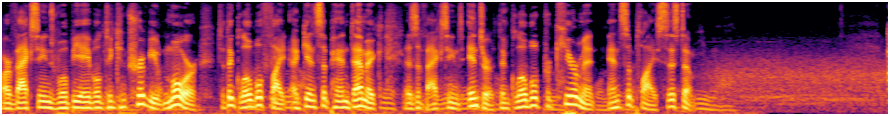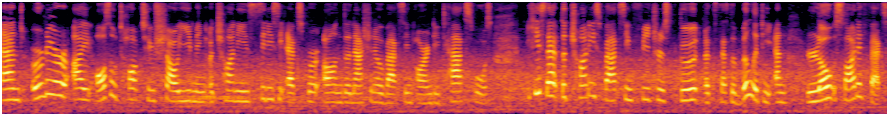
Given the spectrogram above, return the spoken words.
our vaccines will be able to contribute more to the global fight against the pandemic as the vaccines enter the global procurement and supply system. And earlier, I also talked to Shao Yiming, a Chinese CDC expert on the National Vaccine R&D Task Force. He said the Chinese vaccine features good accessibility and low side effects,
